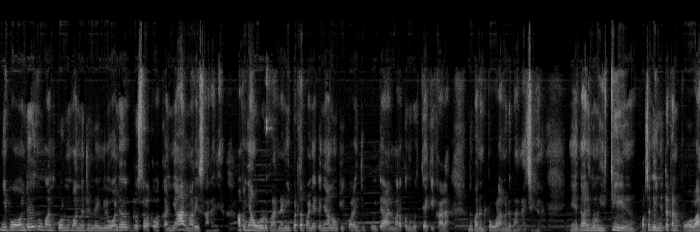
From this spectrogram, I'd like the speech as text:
ഇനിയിപ്പോൾ ഓന്റെ വന്ന് കൊടുന്ന് വന്നിട്ടുണ്ടെങ്കിൽ ഓന്റെ ഡ്രസ്സുകളൊക്കെ വെക്കാൻ ഞാൻ അൽമാറയിൽ സ്ഥലമില്ല. അപ്പോൾ ഞാൻ ഓളോട് പറഞ്ഞാണ് ഇപ്പോഴത്തെ പണിയൊക്കെ ഞാൻ നോക്കി കോളേജിൽ പോയിട്ട് അൽമാറൊക്കെ ഒന്ന് വൃത്തിയാക്കി എന്ന് പറഞ്ഞിട്ട് ഓൾ അങ്ങോട്ട് പറഞ്ഞേച്ചിരിക്കണം ഏതായാലും നിങ്ങൾ ഇക്ക് കുറച്ച് കഴിഞ്ഞിട്ടൊക്കെയാണ് പോവാ.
